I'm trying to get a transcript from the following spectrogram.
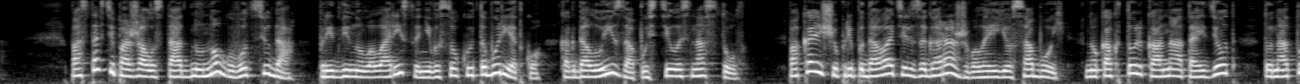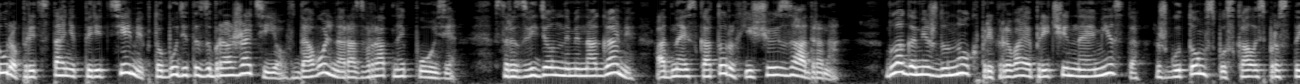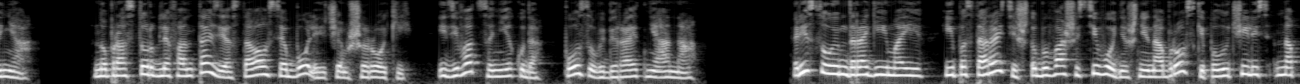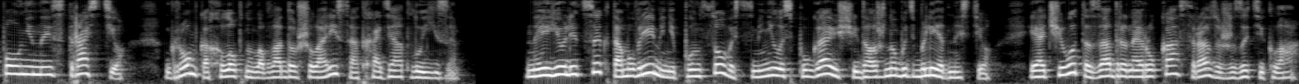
«Поставьте, пожалуйста, одну ногу вот сюда», – придвинула Лариса невысокую табуретку, когда Луиза опустилась на стул – Пока еще преподаватель загораживала ее собой, но как только она отойдет, то натура предстанет перед теми, кто будет изображать ее в довольно развратной позе, с разведенными ногами, одна из которых еще и задрана. Благо между ног, прикрывая причинное место, жгутом спускалась простыня. Но простор для фантазии оставался более чем широкий. И деваться некуда, позу выбирает не она. Рисуем, дорогие мои, и постарайтесь, чтобы ваши сегодняшние наброски получились наполненные страстью. Громко хлопнула в ладоши Лариса, отходя от Луизы. На ее лице к тому времени пунцовость сменилась пугающей, должно быть, бледностью, и от чего-то задранная рука сразу же затекла.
